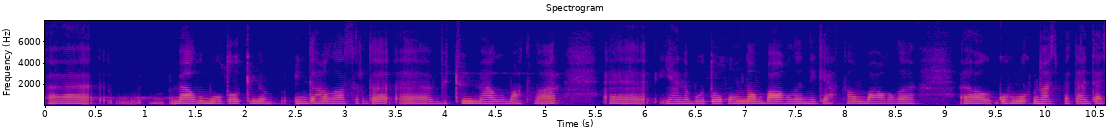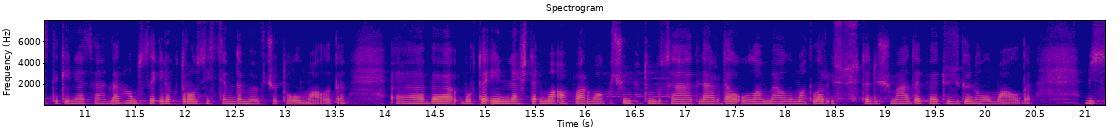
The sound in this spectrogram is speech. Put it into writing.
məlum olduğu kimi indi hal-hazırda bütün məlumatlar, yəni bu doğumla bağlı, nikahla bağlı, qohumluq münasibətlərini təsdiq edən sənədlər hamısı elektron sistemdə mövcud olmalıdır. Və burada eyniləşdirmə aparmaq üçün bütün bu sənədlərdə olan məlumatlar üst-üstə düşməlidir və düzgün olmalıdır. Biz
